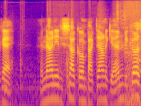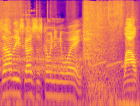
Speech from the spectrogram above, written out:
Okay. And now I need to start going back down again because now these guys are just coming in your way. Wow.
